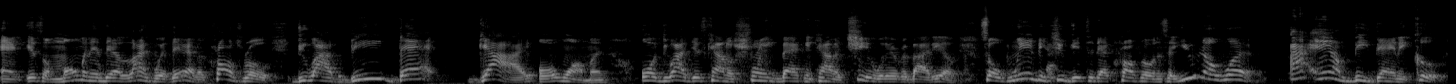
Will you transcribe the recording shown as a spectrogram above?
and it's a moment in their life where they're at a crossroad. Do I be that guy or woman or do I just kind of shrink back and kind of chill with everybody else? So when did you get to that crossroad and say, you know what? I am the Dani Cook.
